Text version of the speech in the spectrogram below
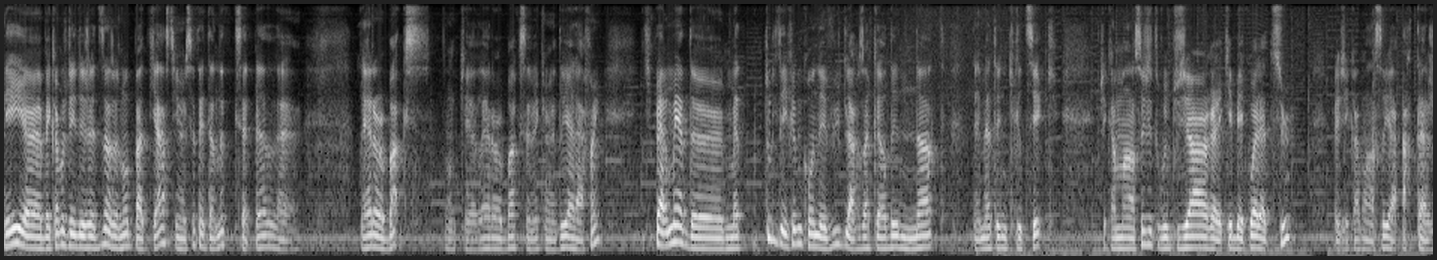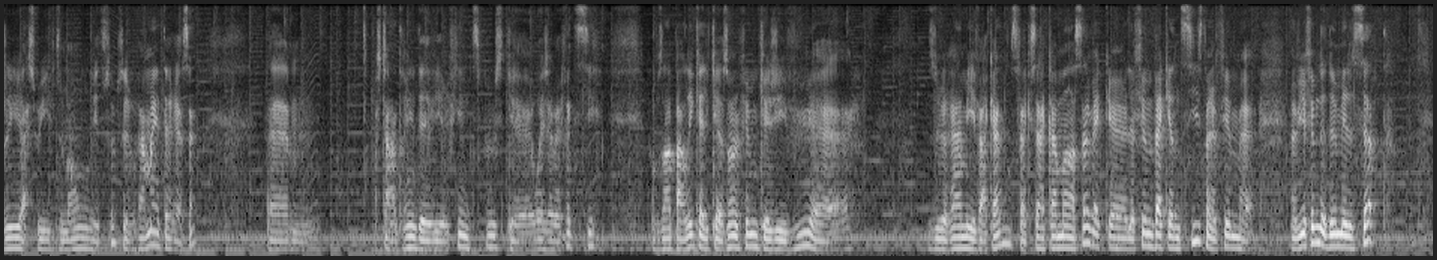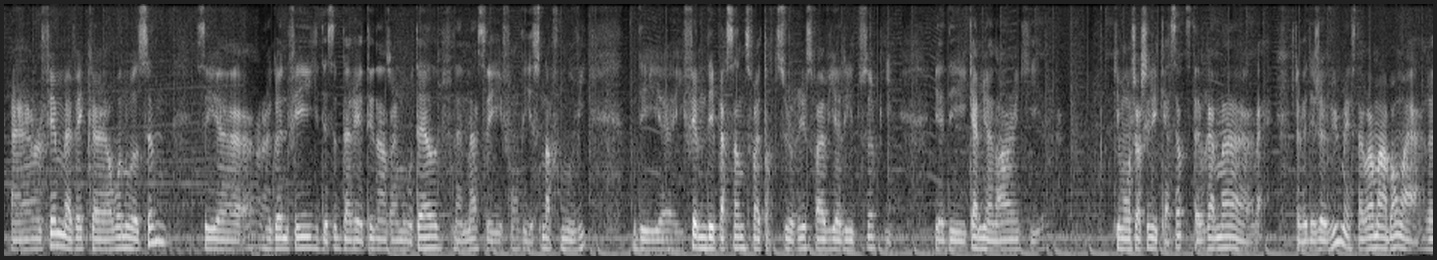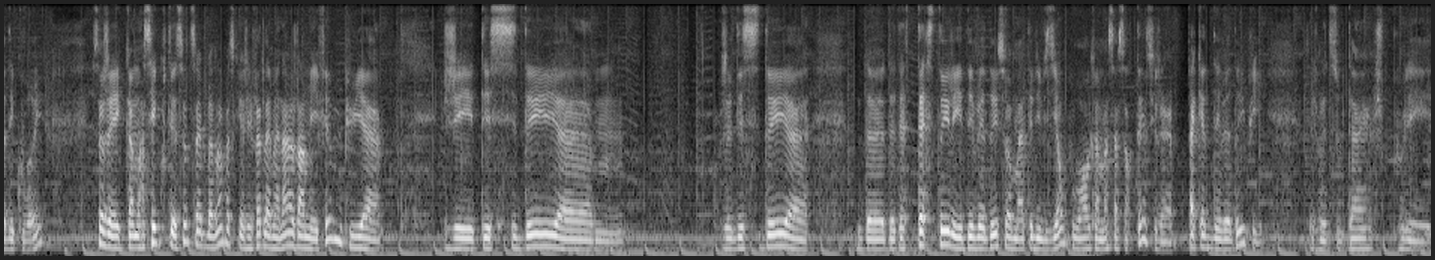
Et euh, ben, comme je l'ai déjà dit dans un autre podcast, il y a un site internet qui s'appelle euh, Letterbox. Donc euh, Letterbox avec un D à la fin. Qui permet de mettre tous les films qu'on a vus, de leur accorder une note, de mettre une critique. J'ai commencé, j'ai trouvé plusieurs Québécois là-dessus. J'ai commencé à partager, à suivre du monde et tout ça. C'est vraiment intéressant. J'étais en train de vérifier un petit peu ce que ouais, j'avais fait ici. Je vais vous en parler quelques-uns, un film que j'ai vu euh, durant mes vacances. Fait que ça a commencé avec euh, le film Vacancy. C'est un film, euh, un vieux film de 2007. un film avec Owen Wilson. C'est un gars, une fille qui décide d'arrêter dans un motel. finalement, ils font des snuff movies. Des, ils filment des personnes se faire torturer, se faire violer, tout ça. Puis il y a des camionneurs qui qui vont chercher les cassettes. C'était vraiment. Euh, ben, je l'avais déjà vu, mais c'était vraiment bon à redécouvrir. Ça, j'ai commencé à écouter ça tout simplement parce que j'ai fait le ménage dans mes films. Puis euh, j'ai décidé. Euh, j'ai décidé de, tester les DVD sur ma télévision pour voir comment ça sortait. Parce que j'ai un paquet de DVD. Puis je me dis tout le temps, je peux les.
